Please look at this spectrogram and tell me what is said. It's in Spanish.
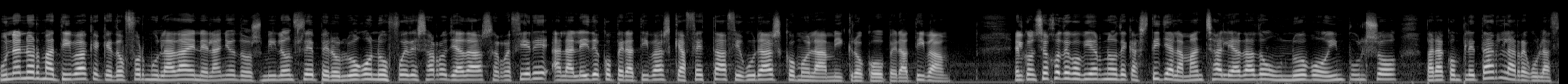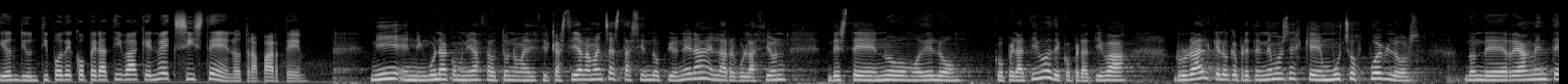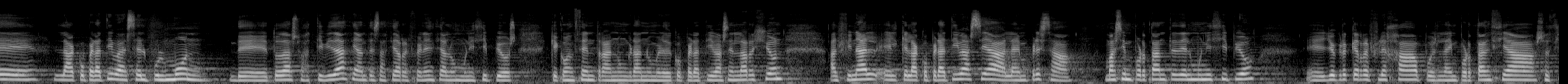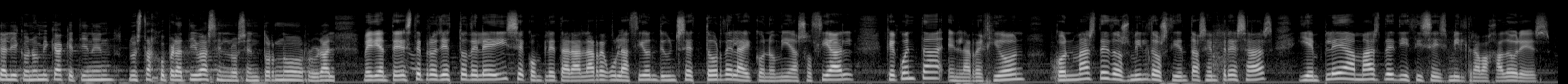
Una normativa que quedó formulada en el año 2011 pero luego no fue desarrollada se refiere a la ley de cooperativas que afecta a figuras como la microcooperativa. El Consejo de Gobierno de Castilla-La Mancha le ha dado un nuevo impulso para completar la regulación de un tipo de cooperativa que no existe en otra parte ni en ninguna comunidad autónoma. Es decir, Castilla-La Mancha está siendo pionera en la regulación de este nuevo modelo cooperativo, de cooperativa rural, que lo que pretendemos es que en muchos pueblos donde realmente la cooperativa es el pulmón de toda su actividad, y antes hacía referencia a los municipios que concentran un gran número de cooperativas en la región, al final el que la cooperativa sea la empresa más importante del municipio eh, yo creo que refleja pues, la importancia social y económica que tienen nuestras cooperativas en los entornos rurales. Mediante este proyecto de ley se completará la regulación de un sector de la economía social que cuenta en la región con más de 2.200 empresas y emplea a más de 16.000 trabajadores.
